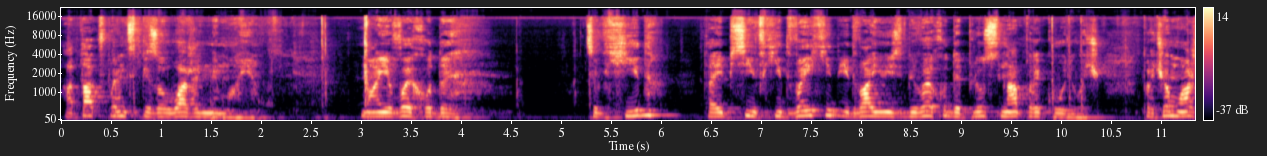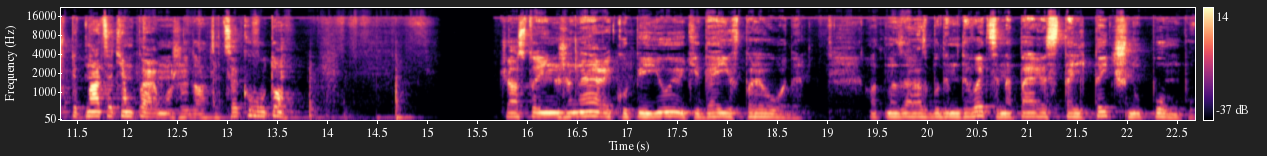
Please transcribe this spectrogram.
А так, в принципі, зауважень немає. Має виходи. Це вхід, Type-C вхід-вихід і два USB виходи плюс на прикурювач. Причому аж 15 А може дати. Це круто. Часто інженери копіюють ідеї в природи. От ми зараз будемо дивитися на перистальтичну помпу.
